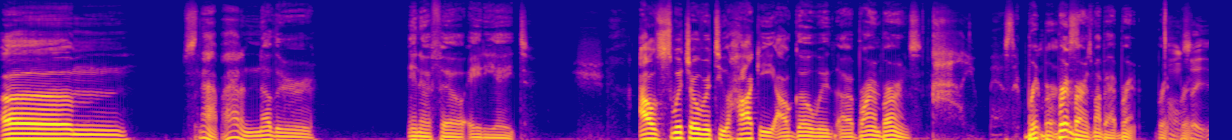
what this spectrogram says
Um, snap. I had another NFL '88. I'll switch over to hockey. I'll go with uh, Brian Burns. Bastard. Brent Burns. Brent Burns. My bad. Brent. Brent. I don't Brent. say.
